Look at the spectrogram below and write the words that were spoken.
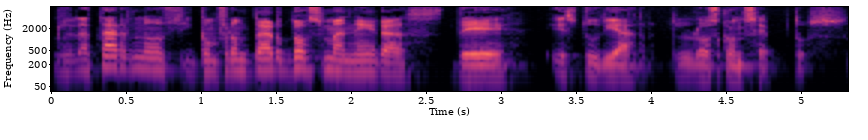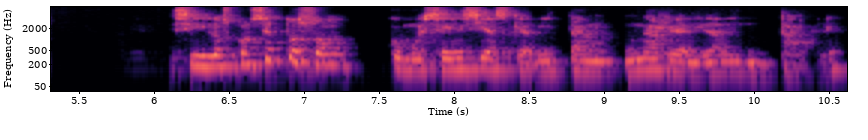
relatarnos y confrontar dos maneras de estudiar los conceptos. Si los conceptos son como esencias que habitan una realidad inmutable,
